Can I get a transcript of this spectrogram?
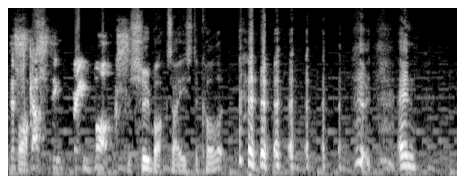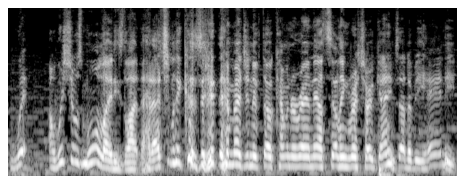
disgusting grey the box. shoebox, I used to call it. and wh- I wish there was more ladies like that, actually, because imagine if they were coming around now selling retro games. That'd be handy.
